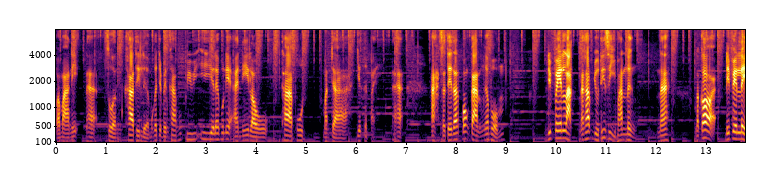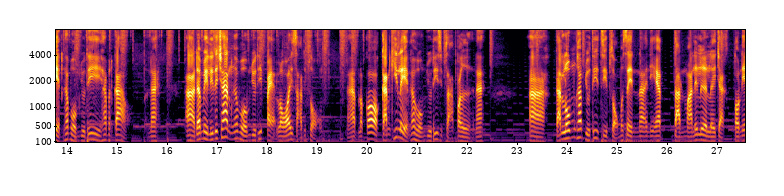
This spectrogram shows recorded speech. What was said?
ประมาณนี้นะฮะ ส่วนค่าที่เหลือมันก็จะเป็นค่าพวก PVE อะไรพวกนี้ อันนี้เราถ้าพูดมันจะเยอะเกินไป นะฮะ อะสเตตัสป้องกันครับผมดิเฟนหลักนะครับอยู่ที่ 4,001นะ แล้วก็ดิเฟนเลทครับผมอยู่ที่5,900นะ อ่าดาเมจลิเทชันครับผมอยู่ที่ 832 นะครับ แล้วก็การคิเลทครับผมอยู่ที่ 13 เปอร์นะ อ่า การล้มครับอยู่ที่ 42%นะ อันนี้แอดดันมาเรื่อยๆเลยจากตอนนี้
